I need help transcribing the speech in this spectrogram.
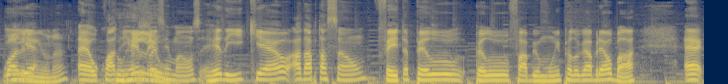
Quadrinho, E, né? É, o quadrinho dos. Dois Irmãos, reli, que é a adaptação feita pelo, pelo Fábio Moon e pelo Gabriel Bar. É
